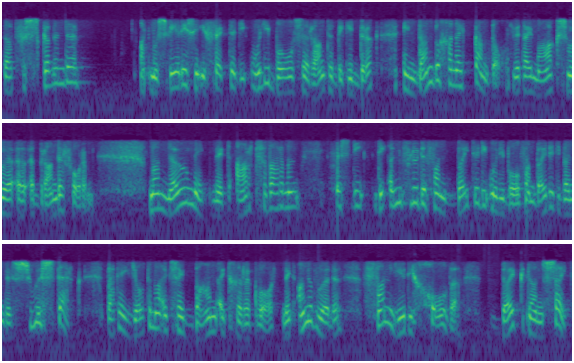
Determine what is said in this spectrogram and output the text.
dat verskillende atmosferiese effekte die oliebol se rand 'n bietjie druk en dan begin hy kantel. Jy weet hy maak so 'n brandervorm. Maar nou met met aardverwarming is die die invloede van buite die oliebol van buite die winde so sterk dat hy heeltemal uit sy baan uitgeruk word. Met ander woorde, van hierdie golwe duik dan suid.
